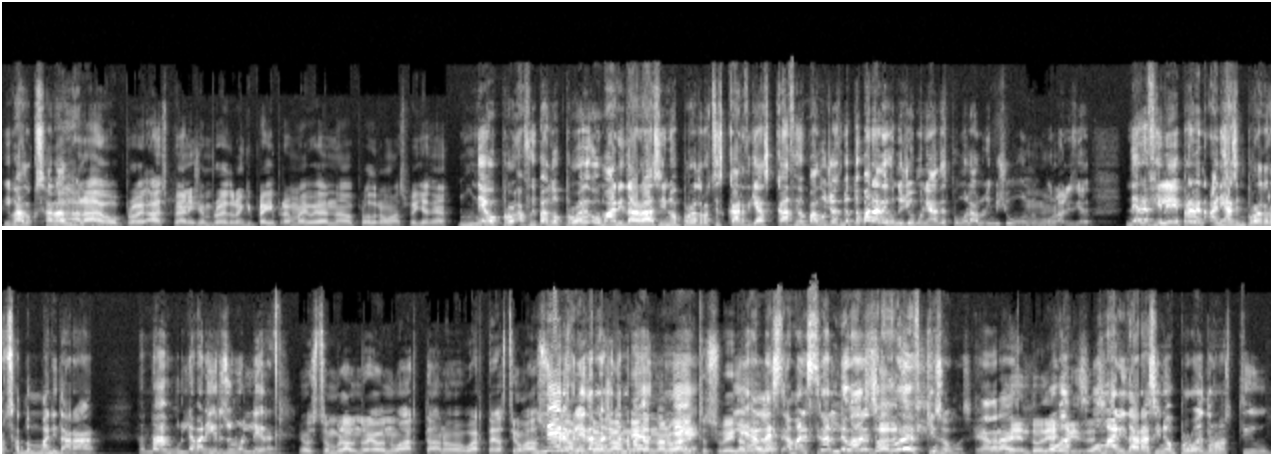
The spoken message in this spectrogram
Είπα το ξανά του το Άρα, πράγμα. ο πρό- ας πούμε, αν είχε πρόεδρος κυπριακή πραγματικότητας, να ο πρόδρομος, ας πούμε, για σένα. Ναι, ο προ... αφού είπα το πρόεδρο, ο Μανιταράς είναι ο πρόεδρος της καρδιάς κάθε οπαδού και ας μην το παραδέχονται και οι ομονιάδες που μου λαλούν οι μισούν, μου λαλείς για- Ναι ρε φίλε, έπρεπε, αν είχασαι πρόεδρο σαν τον Μανιταρά, θα να βούλε να πανηγυρίζουν όλοι ρε. Εγώ στον που λαλούν τώρα για τον Ουάρτα, αν ο Ουάρτα ήταν στην ομάδα σου, Ναι και ρε φίλε, έκαμε ήταν το να γάμνη, ήταν να είναι ο ναι. καλύτερος σου, Ναι, ήταν να αλλά είναι ο- άμα είναι στην άλλη ομάδα δεν το Σ' άρεσε. χορεύκεις όμως. Ε, καταλάβες. Ναι, δεν το Οπότε, διαχειρίζεσαι. Ο Μανιταράς είναι ο πρόεδρος του-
